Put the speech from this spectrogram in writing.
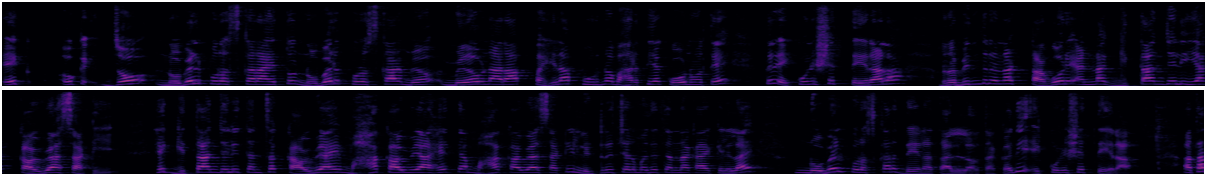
एक ओके जो नोबेल पुरस्कार आहे तो नोबेल पुरस्कार मिळ मिळवणारा पहिला पूर्ण भारतीय कोण होते? तर एकोणीसशे तेराला रवींद्रनाथ टागोर यांना गीतांजली या काव्यासाठी. हे गीतांजली त्यांचं काव्य आहे महाकाव्य आहे. त्या महाकाव्यासाठी लिटरेचरमध्ये त्यांना काय केलेलं आहे? नोबेल पुरस्कार देण्यात आलेला होता कधी? एकोणीसशे तेरा. आता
